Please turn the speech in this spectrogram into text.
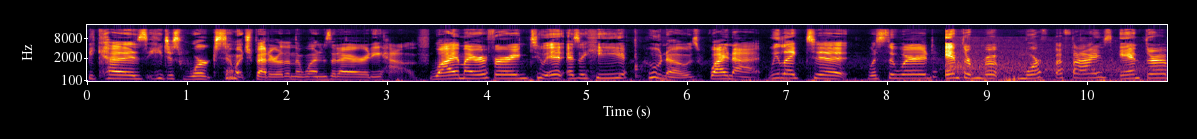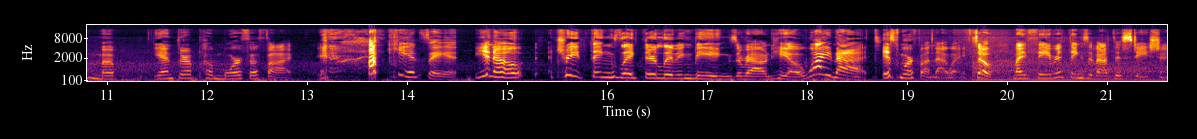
because he just works so much better than the ones that I already have. Why am I referring to it as a he? Who knows? Why not? We like to, what's the word? Anthropomorphize? Anthrop anthropomorphize. I can't say it. You know, treat things like they're living beings around here. Why not? It's more fun that way. So my favorite things about this station,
